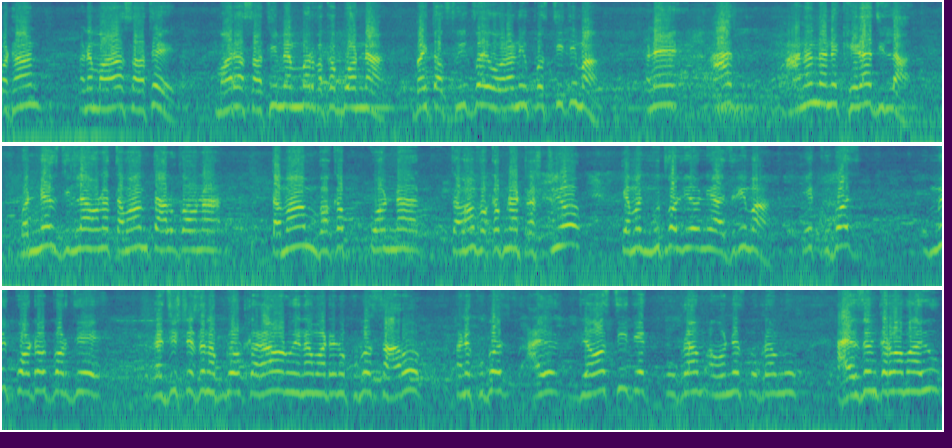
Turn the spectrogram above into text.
પઠાણ અને મારા સાથે મારા સાથી મેમ્બર વકફ બોર્ડના ભાઈ તફીકભાઈ વોરાની ઉપસ્થિતિમાં અને આ આણંદ અને ખેડા જિલ્લા બંને જિલ્લાઓના તમામ તાલુકાઓના, તમામ વકફ બોર્ડના, તમામ વકફના ટ્રસ્ટીઓ તેમજ મુતવલીઓની હાજરીમાં એ ખૂબ જ ઉમ્મીદ પોર્ટલ પર જે રજિસ્ટ્રેશન અપલોડ કરાવવાનું એના માટેનો ખૂબ જ સારો અને ખૂબ જ આયો, વ્યવસ્થિત એક પ્રોગ્રામ અવેરનેસ પ્રોગ્રામનું આયોજન કરવામાં આવ્યું.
